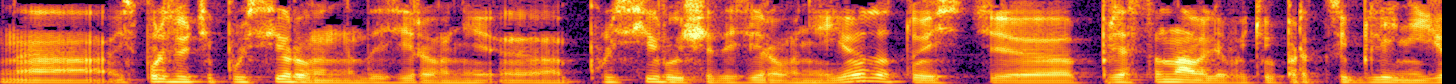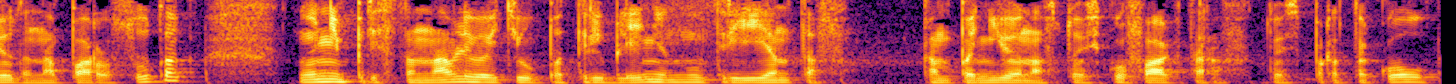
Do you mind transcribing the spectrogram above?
А, используйте пульсированное дозирование, э, пульсирующее дозирование йода, то есть э, приостанавливайте употребление йода на пару суток, но не приостанавливайте употребление нутриентов, компаньонов, то есть кофакторов, то есть протокол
